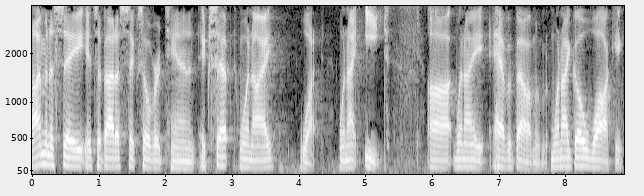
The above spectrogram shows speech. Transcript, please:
I'm going to say it's about a 6 over 10, except when I what? When I eat, uh, when I have a bowel movement, when I go walking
